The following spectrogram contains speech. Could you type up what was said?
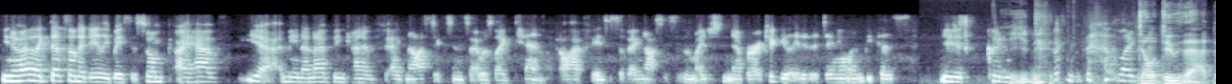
You know, like that's on a daily basis. So I'm, I have, yeah, I mean, and I've been kind of agnostic since I was like ten. Like I'll have phases of agnosticism. I just never articulated it to anyone because you just couldn't. You, couldn't. like, don't do that.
